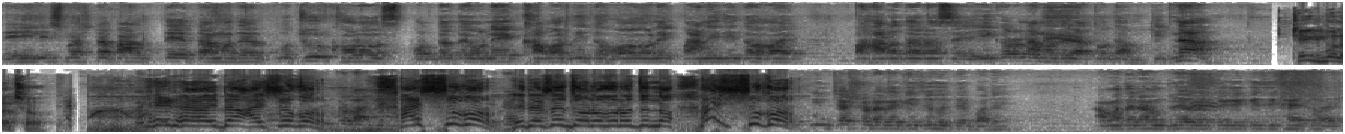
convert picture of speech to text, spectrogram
এই ইলিশ মাছটা পালতে তো আমাদের প্রচুর খরচ। পদ্মাতে অনেক খাবার দিতে হয় অনেক পানি দিতে হয় পাহারাদার আছে। এই কারণে আমাদের এত দাম ঠিক না? ঠিক বলেছ। এটা এটা হাস্যকর হাস্যকর। এই দেশের জনগণের জন্য হাস্যকর। তিন চারশো টাকা কেজি হতে পারে। আমাদের এখন দুই হাজার টাকা কেজি খাইতে হয়।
